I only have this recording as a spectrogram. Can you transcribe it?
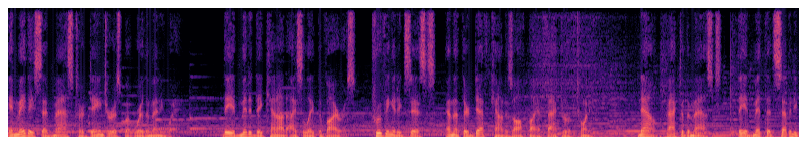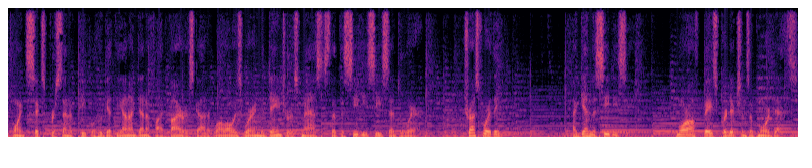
In May, they said masks are dangerous but wear them anyway. They admitted they cannot isolate the virus, proving it exists, and that their death count is off by a factor of 20. Now, back to the masks, they admit that 70.6% of people who get the unidentified virus got it while always wearing the dangerous masks that the CDC said to wear. Trustworthy? Again, the CDC. More off base predictions of more deaths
